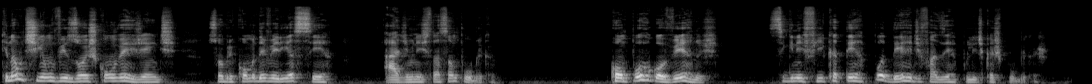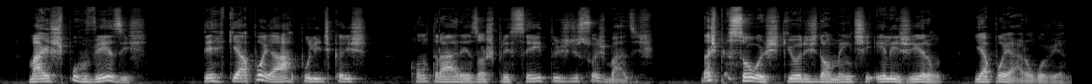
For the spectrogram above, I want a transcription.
que não tinham visões convergentes sobre como deveria ser a administração pública. Compor governos significa ter poder de fazer políticas públicas, mas por vezes ter que apoiar políticas contrárias aos preceitos de suas bases, das pessoas que originalmente elegeram e apoiaram o governo.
